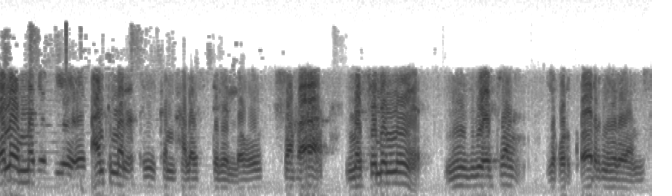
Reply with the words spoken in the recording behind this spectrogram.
ሄሎ መደብየ ሓንቲ መልእኽቲ ከመሓላልፍ ደልየ ኣለኹ ንሳ ከኣ መሲልኒ ንህዝቢ ኤርትራ ይቁርቆር ነይረ ምስ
